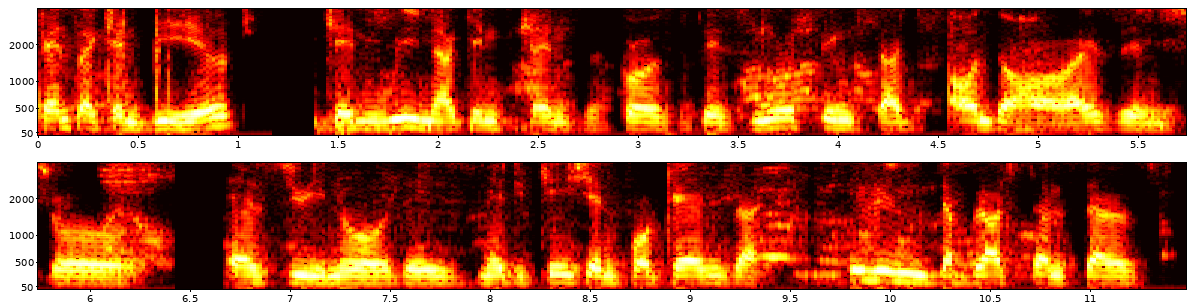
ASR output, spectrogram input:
cancer can be healed, can win against cancer because there's no things that on the horizon. So as you know, there is medication for cancer. Even the blood stem cells,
